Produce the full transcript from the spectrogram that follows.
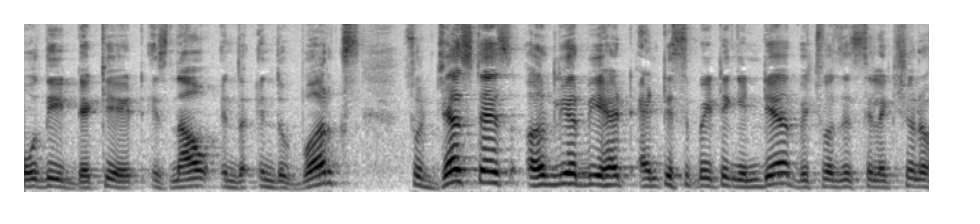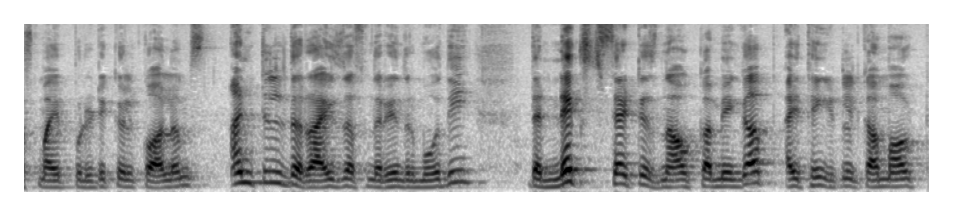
Modi decade is now in the, in the works. So just as earlier we had anticipating India, which was the selection of my political columns until the rise of Narendra Modi, the next set is now coming up. I think it will come out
